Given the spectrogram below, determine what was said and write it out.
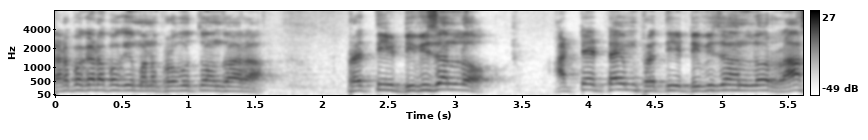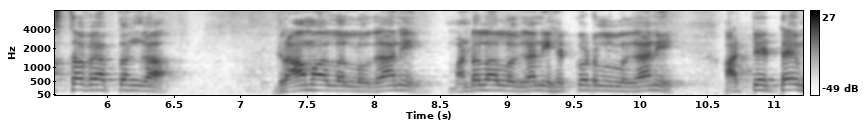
గడప గడపకి మన ప్రభుత్వం ద్వారా ప్రతి డివిజన్లో అట్ ఏ టైం ప్రతి డివిజన్లో రాష్ట్ర వ్యాప్తంగా గ్రామాలలో కానీ మండలాల్లో కానీ హెడ్ క్వార్టర్లలో కానీ అట్ ఏ టైం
